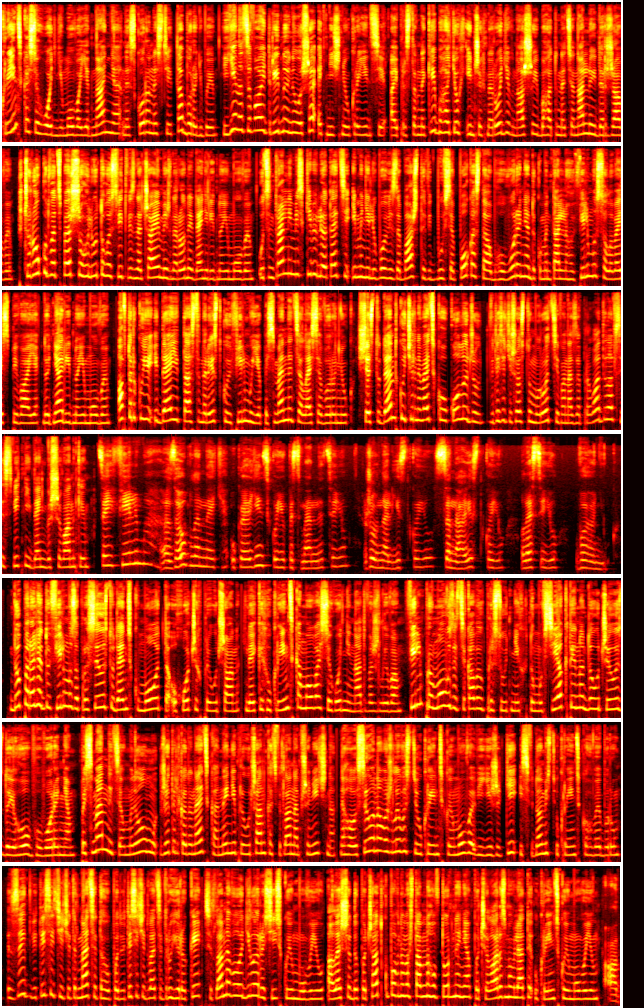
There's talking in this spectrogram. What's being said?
Українська сьогодні мова єднання, нескореності та боротьби. Її називають рідною не лише етнічні українці, а й представники багатьох інших народів нашої багатонаціональної держави. Щороку, 21 лютого, світ відзначає Міжнародний день рідної мови. У центральній міській бібліотеці імені Любові Забашти відбувся показ та обговорення документального фільму Соловей співає до Дня рідної мови. Авторкою ідеї та сценаристкою фільму є письменниця Леся Воронюк. Ще студенткою Чернівецького коледжу у 2006 році вона запровадила Всесвітній день вишиванки. Цей фільм е, зроблений українською письменницею, журналісткою, сценаристкою Лесією Воронюк. До перегляду фільму запросили студентську молодь та охочих прилучан, для яких українська мова сьогодні надважлива. Фільм про мову зацікавив присутніх, тому всі активно долучились до його обговорення. Письменниця у минулому жителька Донецька, нині прилучанка Світлана Пшенічна, наголосила на важливості української мови в її житті і свідомість українського вибору. З 2014 по 2022 роки Світлана володіла російською мовою, але ще до початку повномасштабного вторгнення почала розмовляти українською мовою. А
